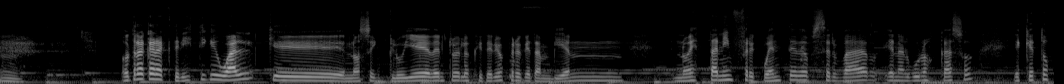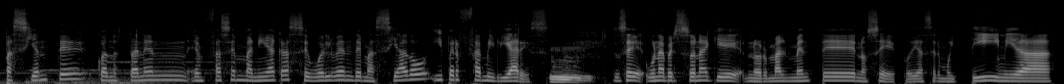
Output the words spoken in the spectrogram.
Mm. Otra característica igual que no se incluye dentro de los criterios, pero que también no es tan infrecuente de observar en algunos casos, es que estos pacientes cuando están en, fases maníacas se vuelven demasiado hiperfamiliares. Mm. Entonces, una persona que normalmente, no sé, podía ser muy tímida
